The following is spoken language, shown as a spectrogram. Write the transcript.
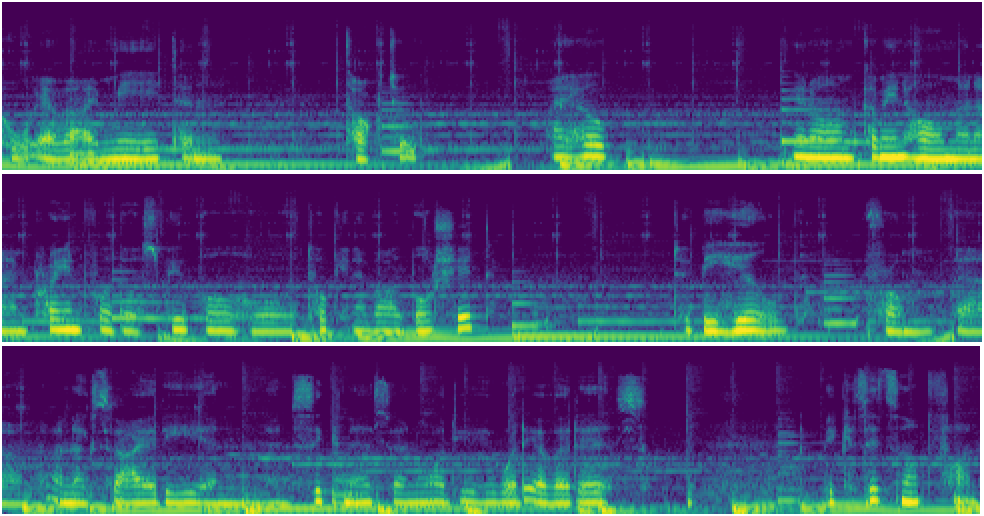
whoever I meet and talk to, I hope you know I'm coming home and I'm praying for those people who are talking about bullshit to be healed from um, an anxiety and, and sickness and what you, whatever it is. Because it's not fun.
